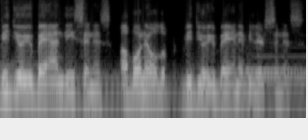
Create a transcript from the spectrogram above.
Videoyu beğendiyseniz abone olup videoyu beğenebilirsiniz.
